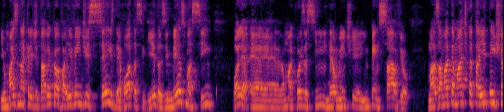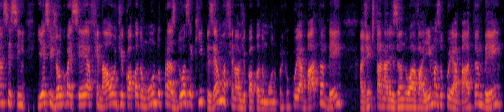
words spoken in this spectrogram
E o mais inacreditável é que o Havaí vem de seis derrotas seguidas, e mesmo assim, olha, é, é uma coisa assim realmente impensável. Mas a matemática está aí, tem chance sim. E esse jogo vai ser a final de Copa do Mundo para as duas equipes. É uma final de Copa do Mundo, porque o Cuiabá também, a gente está analisando o Havaí, mas o Cuiabá também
